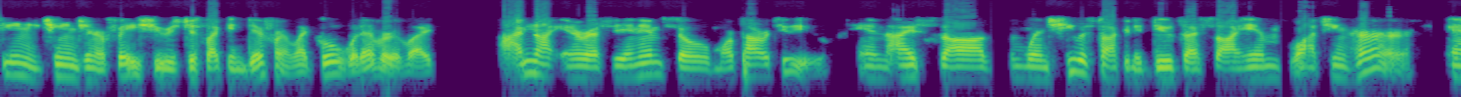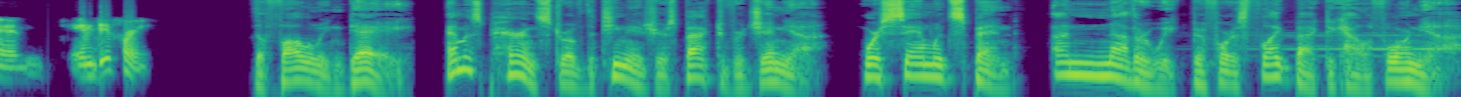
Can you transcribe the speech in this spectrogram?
see any change in her face. She was just like indifferent, like, cool, whatever. Like, I'm not interested in him, so more power to you. And I saw when she was talking to dudes, I saw him watching her and indifferent. The following day, Emma's parents drove the teenagers back to Virginia, where Sam would spend another week before his flight back to California.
